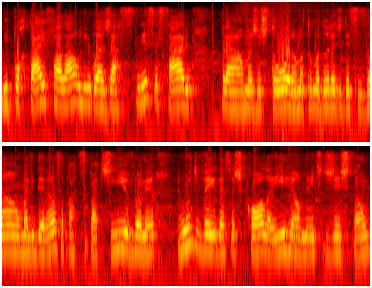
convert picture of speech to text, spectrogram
me portar e falar o linguajar necessário para uma gestora, uma tomadora de decisão, uma liderança participativa, né? Muito veio dessa escola aí realmente de gestão.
